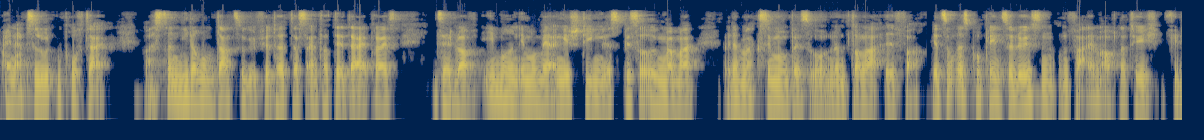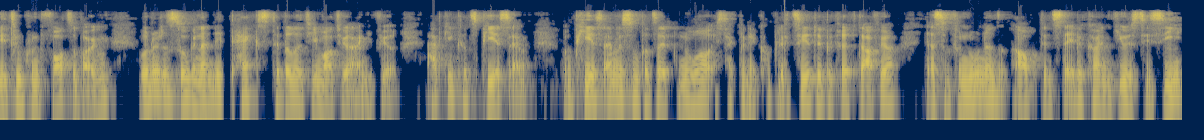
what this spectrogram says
einen absoluten Bruchteil. Was dann wiederum dazu geführt hat, dass einfach der DAI-Preis Zeitlauf immer und immer mehr angestiegen ist, bis er irgendwann mal bei dem Maximum bei so einem Dollar 11 war. Jetzt um das Problem zu lösen und vor allem auch natürlich für die Zukunft vorzubeugen, wurde das sogenannte Pack Stability Module eingeführt, abgekürzt PSM. Und PSM ist im Prinzip nur, ich sag mal, der komplizierte Begriff dafür, dass du von nun an auch den Stablecoin USDC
